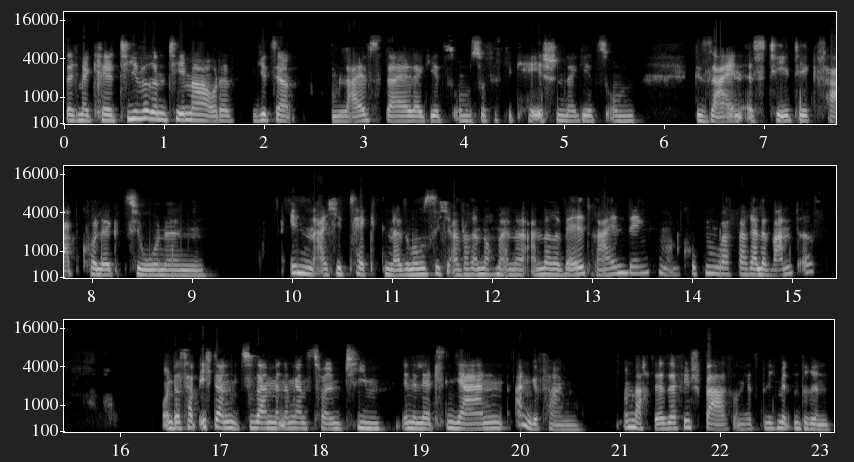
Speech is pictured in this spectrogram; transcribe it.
sag ich mal, kreativeren Thema oder geht es ja um Lifestyle, da geht es um Sophistication, da geht es um Design, Ästhetik, Farbkollektionen, Innenarchitekten. Also man muss sich einfach in nochmal eine andere Welt reindenken und gucken, was da relevant ist. Und das habe ich dann zusammen mit einem ganz tollen Team in den letzten Jahren angefangen und macht sehr, sehr viel Spaß. Und jetzt bin ich mittendrin.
